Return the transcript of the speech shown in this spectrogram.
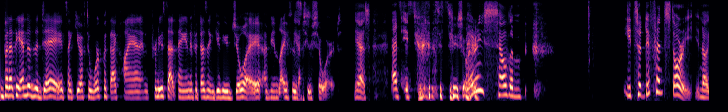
but at the end of the day it's like you have to work with that client and produce that thing and if it doesn't give you joy i mean life is yes. too short yes and it's just too, it's just too short very seldom it's a different story. You know,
